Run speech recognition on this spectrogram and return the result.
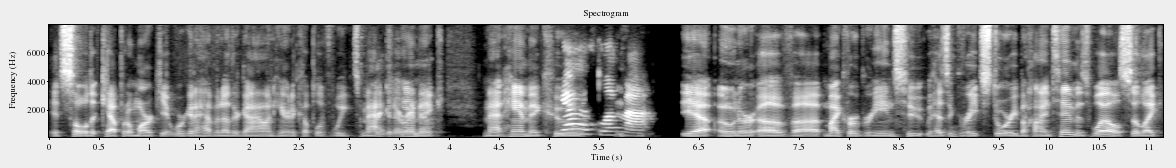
it's sold at capitol market. We're going to have another guy on here in a couple of weeks matt hammock right matt hammock who yes love matt. yeah owner of uh, microgreens who has a great story behind him as well. So like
